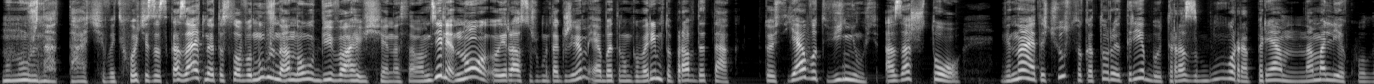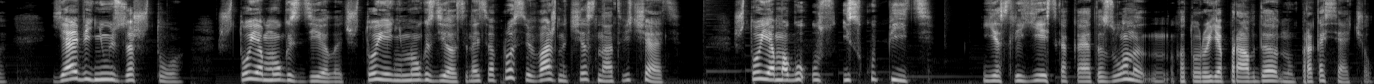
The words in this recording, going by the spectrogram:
ну, нужно оттачивать. Хочется сказать, но это слово «нужно», оно убивающее на самом деле. Но и раз уж мы так живем и об этом говорим, то правда так. То есть я вот винюсь. А за что? Вина — это чувство, которое требует разбора прям на молекулы. Я винюсь за что? Что я мог сделать? Что я не мог сделать? И на эти вопросы важно честно отвечать. Что я могу искупить? Если есть какая-то зона, которую я, правда, ну, прокосячил.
